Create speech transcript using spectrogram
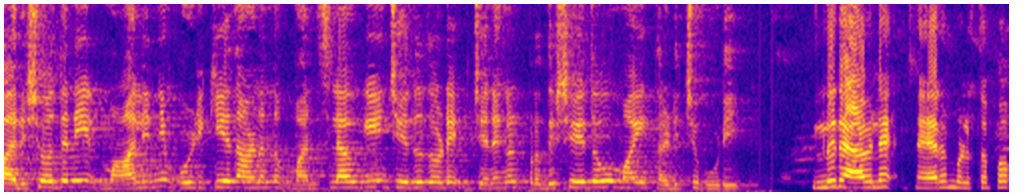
പരിശോധനയിൽ മാലിന്യം ഒഴുക്കിയതാണെന്ന് മനസ്സിലാവുകയും ചെയ്തതോടെ ജനങ്ങൾ പ്രതിഷേധവുമായി തടിച്ചുകൂടി. ഇന്ന് രാവിലെ നേരം വെളുത്തപ്പം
